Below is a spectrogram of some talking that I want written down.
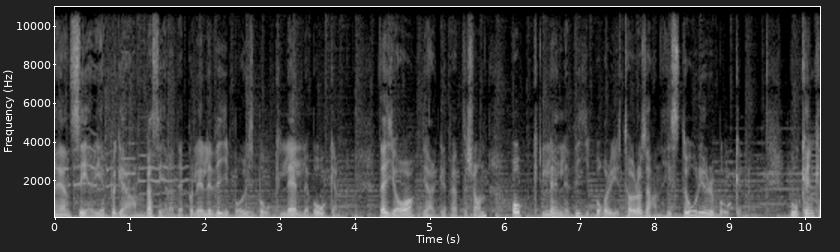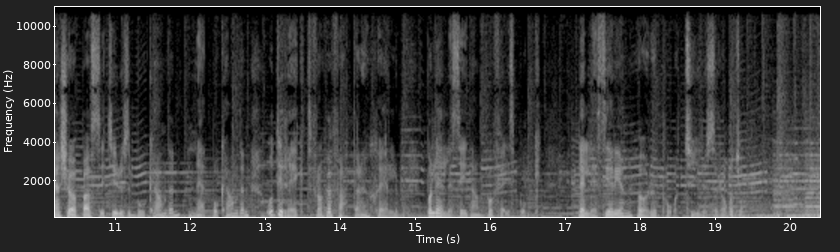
är en serie program baserade på Lelle Viborgs bok Lelleboken, där jag, Jerker Pettersson, och Lelle Viborg tar oss an historier ur boken. Boken kan köpas i Tyresö bokhandeln, i nätbokhandeln och direkt från författaren själv på Lelle-sidan på Facebook. Lelle-serien hör du på Tyresö-radion.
